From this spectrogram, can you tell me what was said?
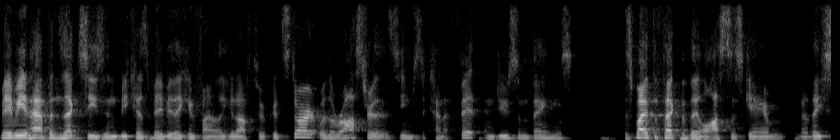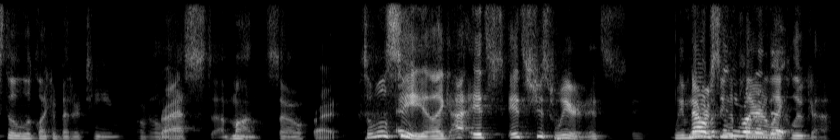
maybe it happens next season because maybe they can finally get off to a good start with a roster that seems to kind of fit and do some things. Despite the fact that they lost this game, you know they still look like a better team over the Right. last uh, month. So, Right. so we'll see. Like I, it's it's just weird. It's we've No, never seen a player into- like Luka.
